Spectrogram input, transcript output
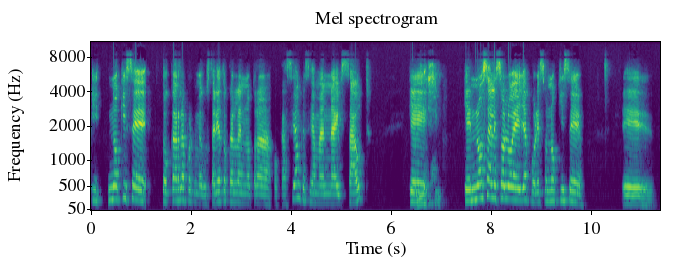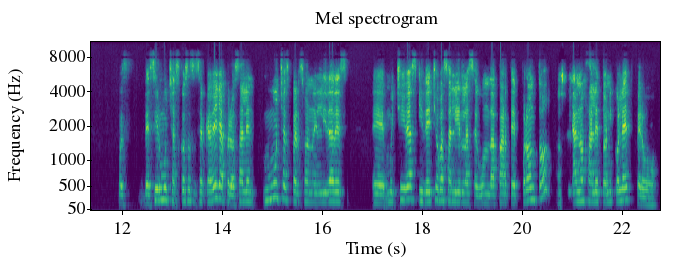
y no quise tocarla porque me gustaría tocarla en otra ocasión, que se llama Knives Out, que que no sale solo ella, por eso no quise, eh, pues, decir muchas cosas acerca de ella, pero salen muchas personalidades eh, muy chidas y de hecho va a salir la segunda parte pronto. Ya no sale Tony Colette, pero,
